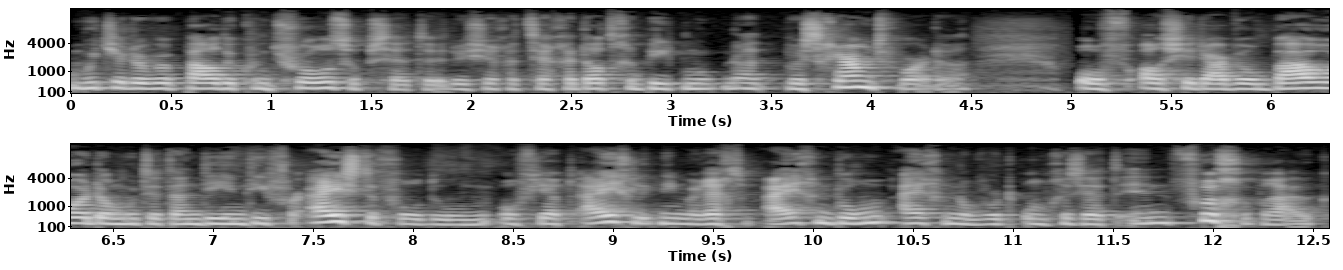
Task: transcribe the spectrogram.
moet je er bepaalde controls op zetten. Dus je gaat zeggen dat gebied moet beschermd worden. Of als je daar wil bouwen, dan moet het aan die en die vereisten voldoen. Of je hebt eigenlijk niet meer recht op eigendom. Eigendom wordt omgezet in vruchtgebruik.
